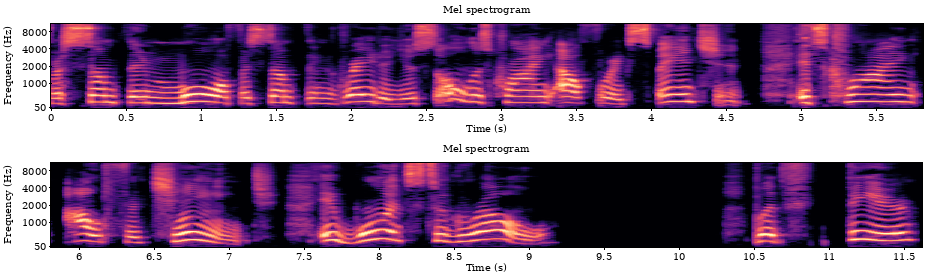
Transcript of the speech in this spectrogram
for something more for something greater your soul is crying out for expansion. It's crying out for change. It wants to grow. But fear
